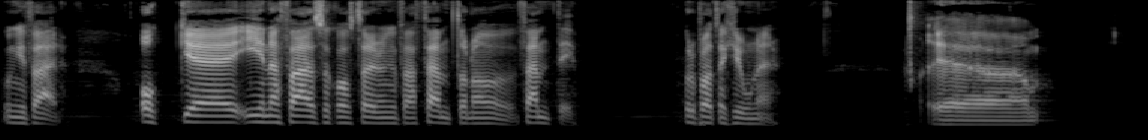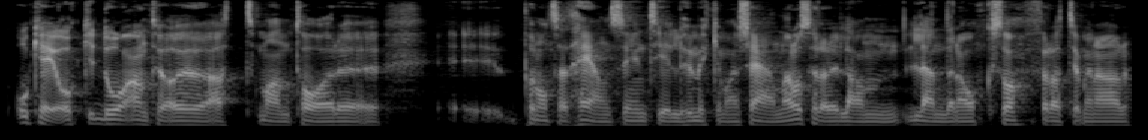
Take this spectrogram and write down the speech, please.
ungefär. Och eh, i en affär så kostar den ungefär 15,50. Och då pratar jag kronor. Eh, Okej, och då antar jag ju att man tar eh, på något sätt hänsyn till hur mycket man tjänar och sådär i land, länderna också. För att jag menar,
